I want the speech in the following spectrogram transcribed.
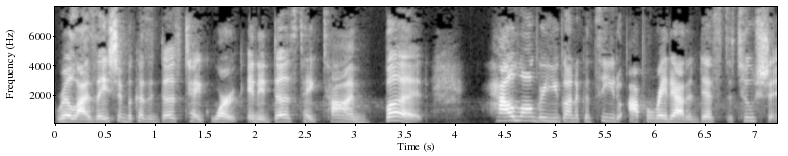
realization because it does take work and it does take time. But how long are you going to continue to operate out of destitution?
